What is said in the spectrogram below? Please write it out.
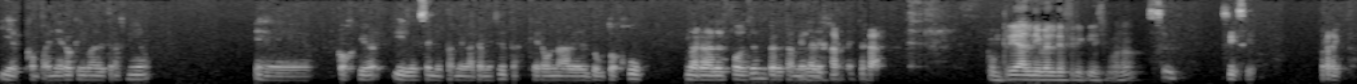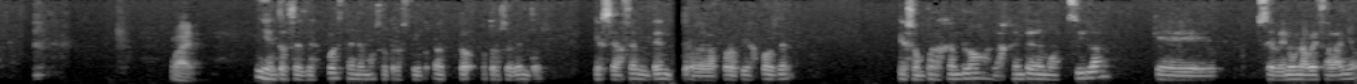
Y el compañero que iba detrás mío eh, cogió y le enseñó también la camiseta, que era una del Doctor Who. No era del Fosden, pero también la dejaron entrar. Cumplía el nivel de friquismo, ¿no? Sí, sí, sí. Correcto. Guay. Y entonces después tenemos otros, otros eventos que se hacen dentro de la propia FOSDEM, que son, por ejemplo, la gente de Mozilla que se ven una vez al año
